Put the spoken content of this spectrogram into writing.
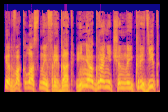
первоклассный фрегат и неограниченный кредит,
